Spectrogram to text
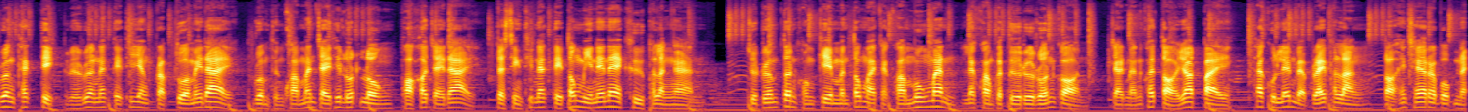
เรื่องแท็กติก หรือเรื่องนักเตะที่ยังปรับตัวไม่ได้ รวมถึงความมั่นใจที่ลดลง พอเข้าใจได้ แต่สิ่งที่นักเตะต้องมีแน่ๆ คือพลังงาน จุดเริ่มต้นของเกมมันต้องมาจากความมุ่งมั่น และความกระตือรือร้นก่อน จากนั้นค่อยต่อยอดไป ถ้าคุณเล่นแบบไร้พลัง ต่อให้ใช้ระบบไหน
